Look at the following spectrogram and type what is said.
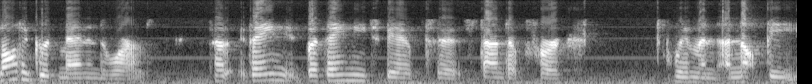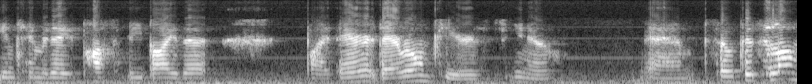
lot of good men in the world, so they but they need to be able to stand up for women and not be intimidated possibly by the by their their own peers. You know, um, so there's a lot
